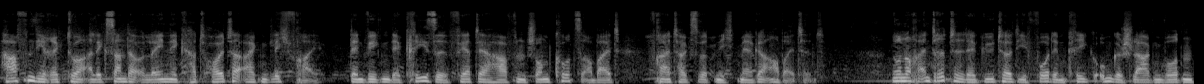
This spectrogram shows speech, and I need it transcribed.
Hafendirektor Alexander Olejnik hat heute eigentlich frei. Denn wegen der Krise fährt der Hafen schon Kurzarbeit. Freitags wird nicht mehr gearbeitet. Nur noch ein Drittel der Güter, die vor dem Krieg umgeschlagen wurden,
